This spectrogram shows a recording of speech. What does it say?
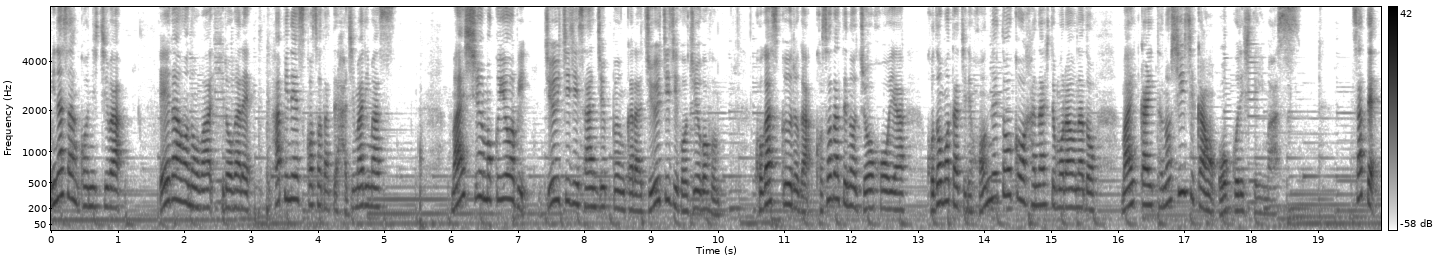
皆さんこんにちは。笑顔の輪広がれ。ハピネス子育て始まります。毎週木曜日11時30分から11時55分。古賀スクールが子育ての情報や子どもたちに本音トークを話してもらうなど毎回楽しい時間をお送りしています。さて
